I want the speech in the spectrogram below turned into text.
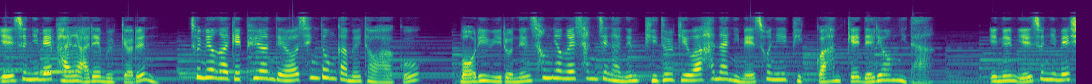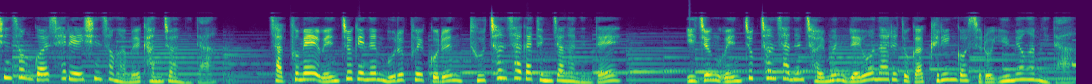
예수님의 발 아래 물결은 투명하게 표현되어 생동감을 더하고 머리 위로는 성령을 상징하는 비둘기와 하나님의 손이 빛과 함께 내려옵니다. 이는 예수님의 신성과 세례의 신성함을 강조합니다. 작품의 왼쪽에는 무릎을 꿇은 두 천사가 등장하는데 이 중 왼쪽 천사는 젊은 레오나르도가 그린 것으로 유명합니다.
